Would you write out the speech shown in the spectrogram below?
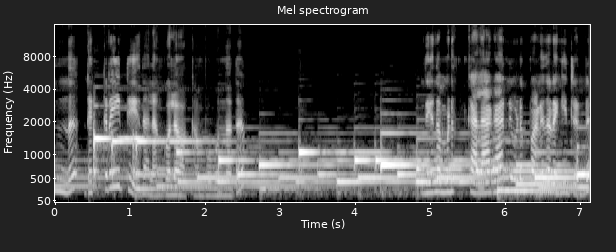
ഇന്ന് ഡെക്കറേറ്റ് ചെയ്ത് അലങ്കോലമാക്കാൻ പോകുന്നത്. ദേ നമ്മുടെ കലാകാരൻ ഇവിടെ പണി തുടങ്ങിയിട്ടുണ്ട്.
